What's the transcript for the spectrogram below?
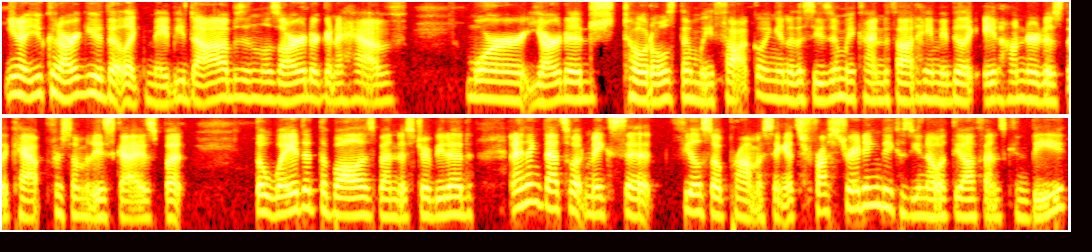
you know, you could argue that like maybe Doubs and Lazard are going to have more yardage totals than we thought going into the season. We kind of thought, hey, maybe like 800 is the cap for some of these guys, but the way that the ball has been distributed, and I think that's what makes it feel so promising. It's frustrating because you know what the offense can be,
